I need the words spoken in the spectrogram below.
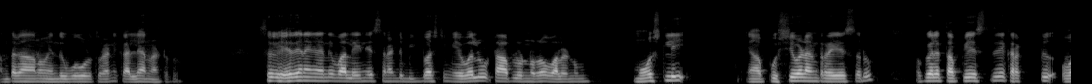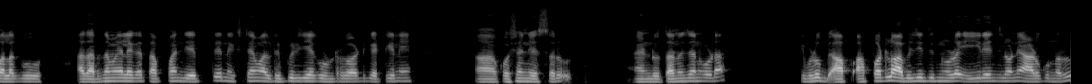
అంతగానం ఎందుకు పొగుడుతురు అని కళ్యాణ్ అంటారు సో, ఏదైనా కానీ వాళ్ళు ఏం చేస్తారంటే బిగ్ బాస్ టీమ్ ఎవరు టాప్‌లో ఉన్నారో వాళ్ళను మోస్ట్‌లీ పుష్ ఇవ్వడానికి ట్రై చేస్తారు. ఒకవేళ తప్పు చేస్తే కరెక్ట్ వాళ్ళకు అది అర్థమయ్యేలాగా అని చెప్తే నెక్స్ట్ టైం వాళ్ళు రిపీట్ చేయకుండా ఉంటారు కాబట్టి గట్టిగానే క్వశ్చన్ చేస్తారు. అండ్ తనుజను కూడా ఇప్పుడు అప్పట్లో అభిజిత్‌ని కూడా ఈ రేంజ్‌లోనే ఆడుకున్నారు.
